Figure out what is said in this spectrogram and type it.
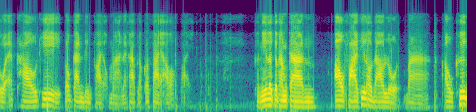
ตัว Account ที่ต้องการดึงไฟล์ออกมานะครับ แล้วก็ไฟล์เอาออกไป คราวนี้เราจะทำการเอาไฟล์ที่เราดาวน์โหลดมาเอาขึ้น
